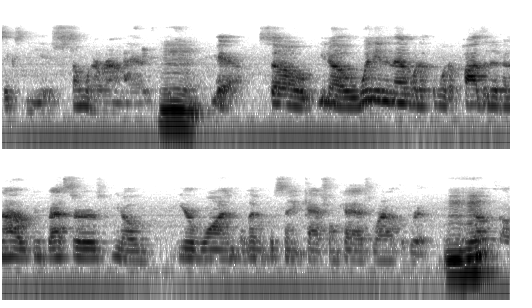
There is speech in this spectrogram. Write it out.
sixty ish, somewhere around there. Mm. Yeah. So you know, went in that with a, with a positive, and our investors, you know, year one, eleven percent cash on cash right off the rip. Mm-hmm. You know, so,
